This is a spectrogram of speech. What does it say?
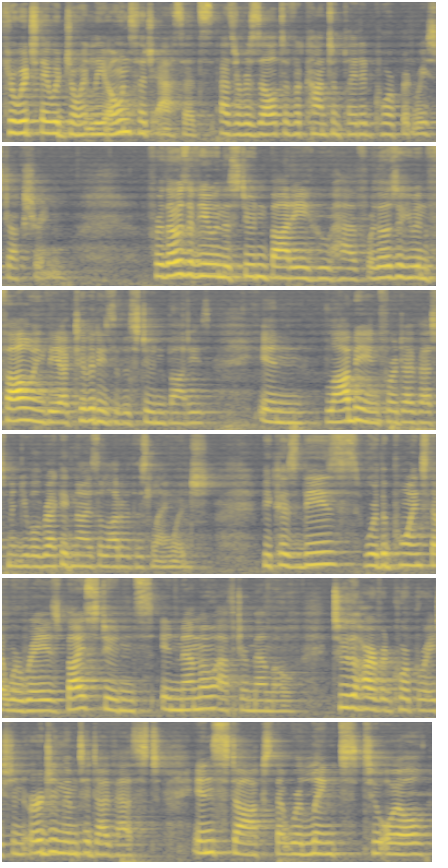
through which they would jointly own such assets as a result of a contemplated corporate restructuring. For those of you in the student body who have, for those of you in following the activities of the student bodies, in lobbying for divestment, you will recognize a lot of this language because these were the points that were raised by students in memo after memo to the Harvard Corporation, urging them to divest in stocks that were linked to oil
